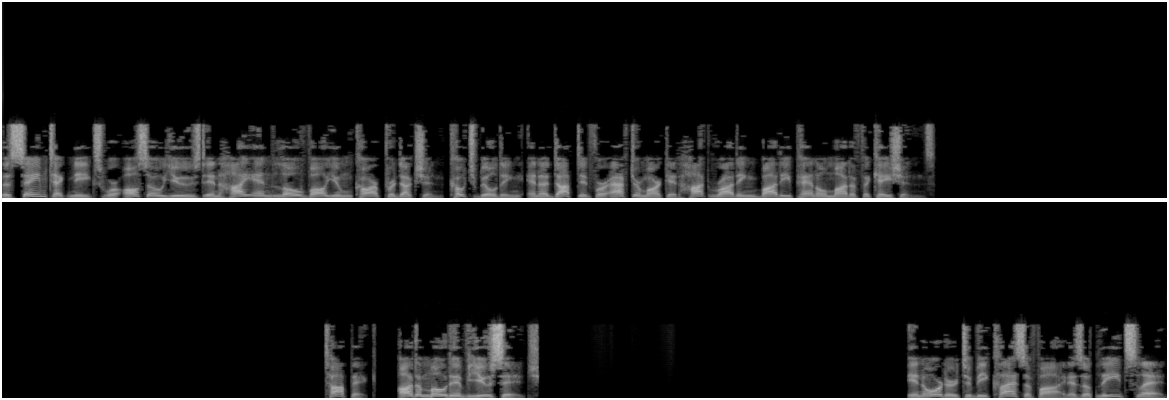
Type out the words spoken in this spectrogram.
The same techniques were also used in high-end low-volume car production coach building and adopted for aftermarket hot rodding body panel modifications. Topic: Automotive usage. In order to be classified as a lead sled,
